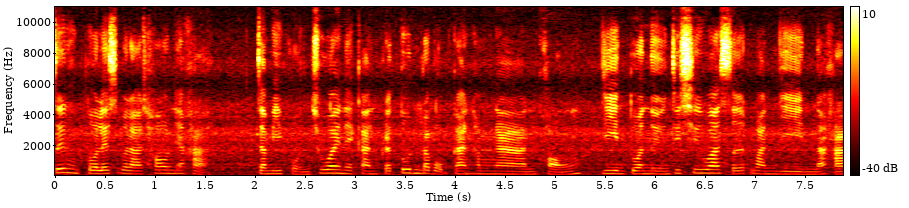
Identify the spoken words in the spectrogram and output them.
ซึ่งตัว resveratrol เนี่ยค่ะ จะมีผลช่วยในการกระตุ้นระบบการทำงานของยีนตัวหนึ่งที่ชื่อว่า SIRT1 ยีนนะคะ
